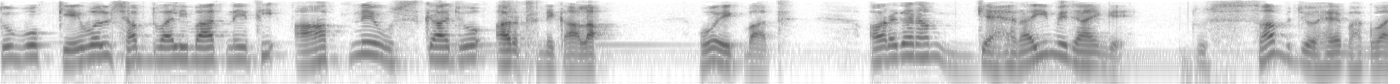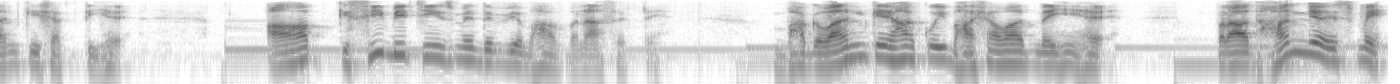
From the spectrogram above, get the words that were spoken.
तो वो केवल शब्द वाली बात नहीं थी, आपने उसका जो अर्थ निकाला, वो एक बात। और अगर हम गहराई में जाएँगे तो सब जो है भगवान की शक्ति है। आप किसी भी चीज़ में दिव्य भाव बना सकते हैं। भगवान के यहाँ कोई भाषावाद नहीं है। प्राधान्य इसमें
